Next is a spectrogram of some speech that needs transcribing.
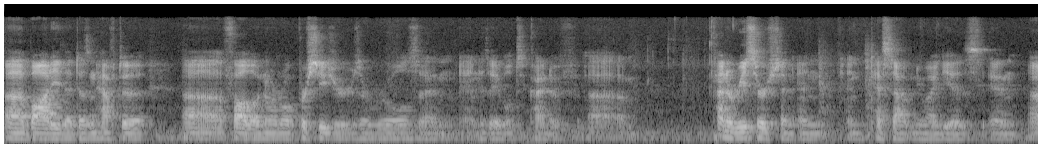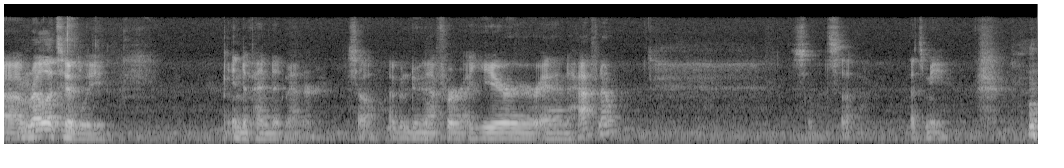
uh, body that doesn't have to uh, follow normal procedures or rules and, and is able to kind of um, kind of research and, and, and test out new ideas in a relatively independent manner. So I've been doing that for a year and a half now. So that's uh, that's me.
